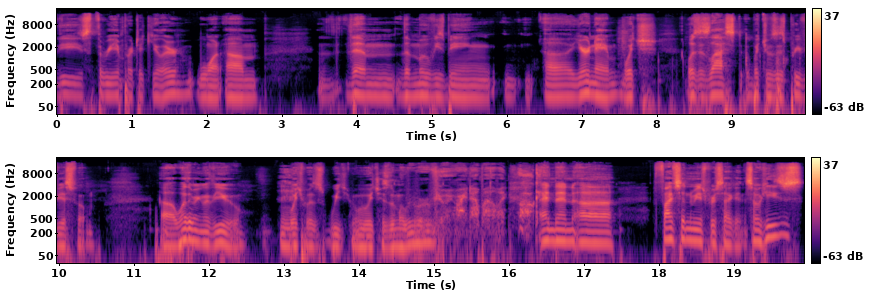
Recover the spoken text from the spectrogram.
these three in particular. One, um, them the movies being uh, Your Name, which was his last, which was his previous film, uh, Weathering with You, which was which, which is the movie we're reviewing right now, by the way. Okay, And then uh, Five Centimeters Per Second. So he's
